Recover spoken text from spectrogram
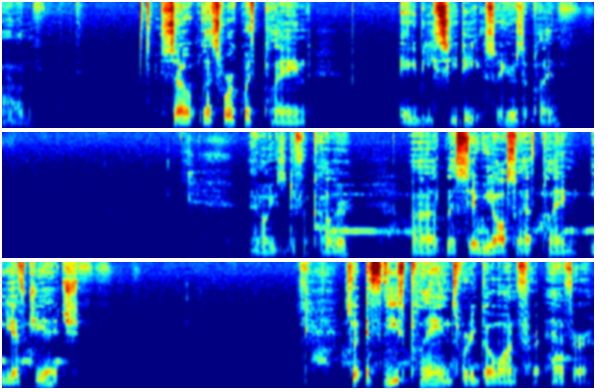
Um, so let's work with plane ABCD. So here's a plane. And I'll use a different color. Uh, let's say we also have plane EFGH. So if these planes were to go on forever,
